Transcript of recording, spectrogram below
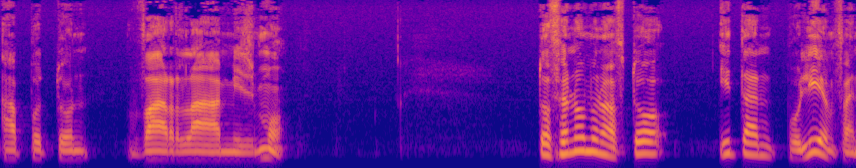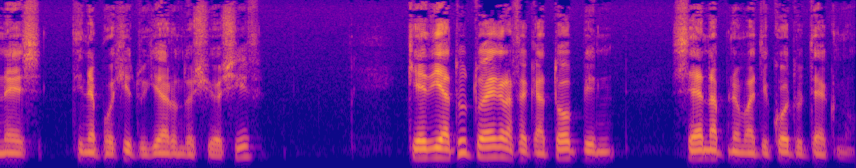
από τον βαρλαμισμό. Το φαινόμενο αυτό ήταν πολύ εμφανές την εποχή του γέροντος Ιωσήφ και δια τούτο έγραφε κατόπιν σε ένα πνευματικό του τέκνο.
